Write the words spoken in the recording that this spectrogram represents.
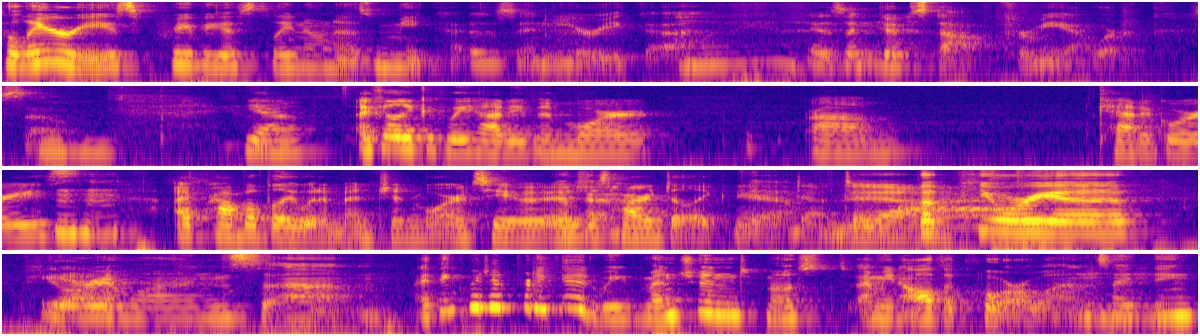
Calari's, previously known as Mika's in Eureka, Oh, yeah. is a yeah. good stop for me at work. So Mhm. Yeah, I feel like if we had even more um, categories, Mhm. I probably would have mentioned more too. It was just hard to like narrow Yeah. it down to. Yeah. But one. Peoria, Peoria ones, um, I think we did pretty good. We mentioned most, I mean, all the core ones, I Mhm. think.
